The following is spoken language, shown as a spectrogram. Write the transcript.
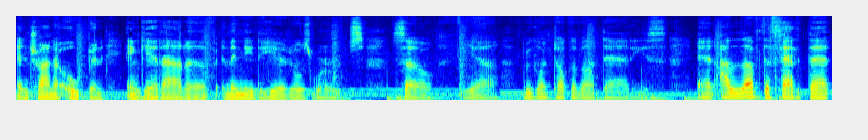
and trying to open and get out of, and they need to hear those words. So, yeah, we're going to talk about daddies. And I love the fact that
